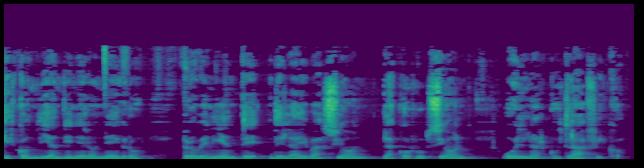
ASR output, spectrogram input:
que escondían dinero negro proveniente de la evasión, la corrupción o el narcotráfico.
